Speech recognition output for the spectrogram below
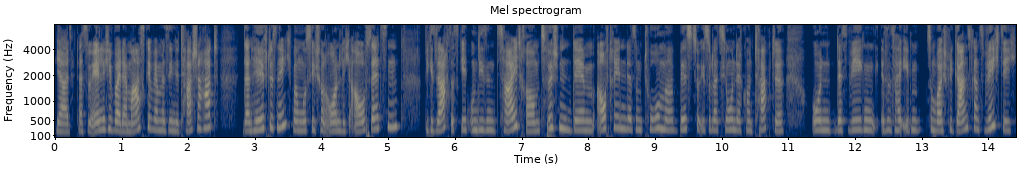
Ja, das ist so ähnlich wie bei der Maske. Wenn man sie in der Tasche hat, dann hilft es nicht. Man muss sie schon ordentlich aufsetzen. Wie gesagt, es geht um diesen Zeitraum zwischen dem Auftreten der Symptome bis zur Isolation der Kontakte. Und deswegen ist es halt eben zum Beispiel ganz, ganz wichtig,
